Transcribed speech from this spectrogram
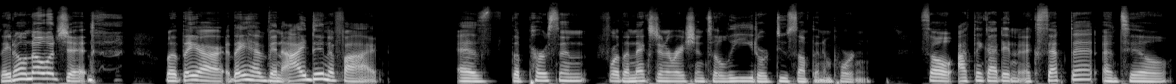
They don't know it yet, but they are they have been identified as the person for the next generation to lead or do something important. So I think I didn't accept that until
